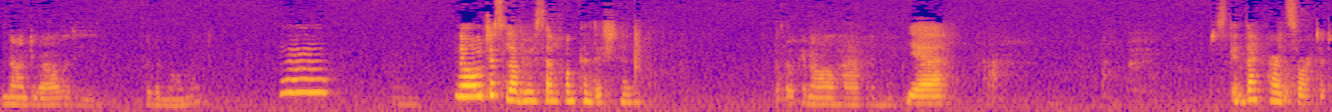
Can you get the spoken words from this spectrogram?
non-duality for the moment. Mm. No, just love yourself unconditionally. So it can all happen. Yeah. Just get that part sorted.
